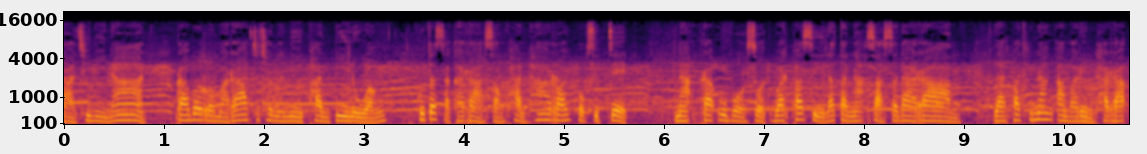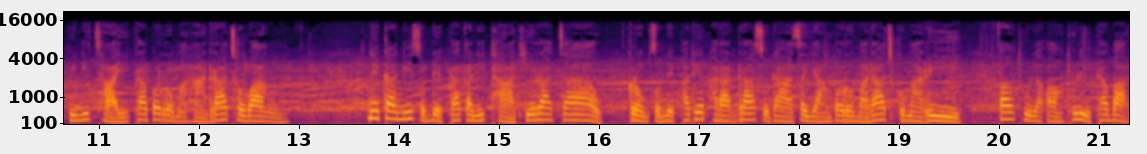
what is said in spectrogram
ราชินีนาถพระบรมราชชนนีพันปีหลวง พุทธศักราช 2567 ณ พระอุโบสถวัดพระศรีรัตนศาสดาราม และพระที่นั่งอมรินทรวินิจฉัย พระบรมมหาราชวัง ในการนี้สมเด็จพระกนิษฐาธิราชเจ้า กรมสมเด็จพระเทพรัตนราชสุดาสยามบรมราชกุมารี เฝ้าทูลละอองธุลีพระบาท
